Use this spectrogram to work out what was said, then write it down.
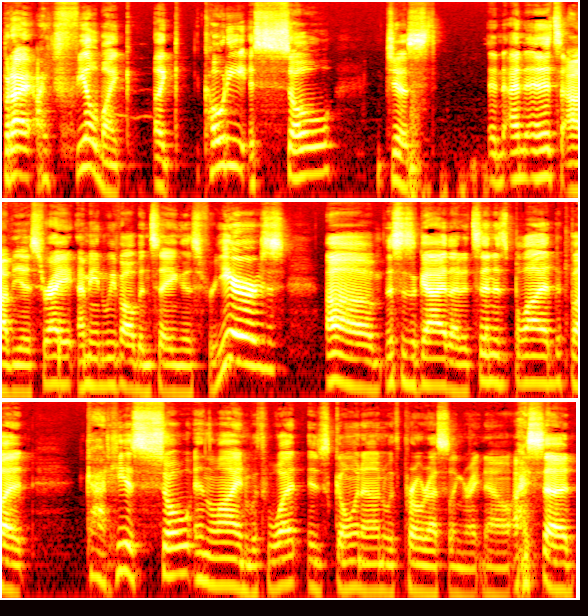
But I I feel like like Cody is so just and, and and it's obvious, right? I mean, we've all been saying this for years. Um, this is a guy that it's in his blood, but God, he is so in line with what is going on with pro wrestling right now. I said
